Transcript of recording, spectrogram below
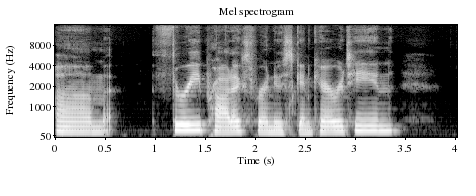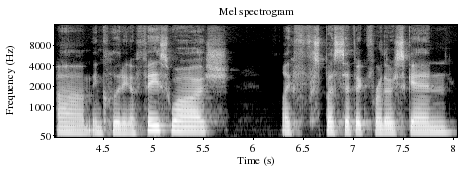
Um, three products for a new skincare routine, um, including a face wash, like specific for their skin,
